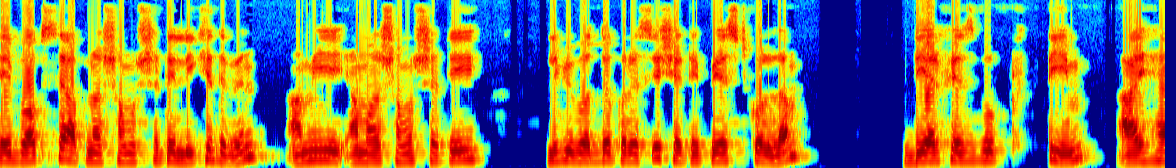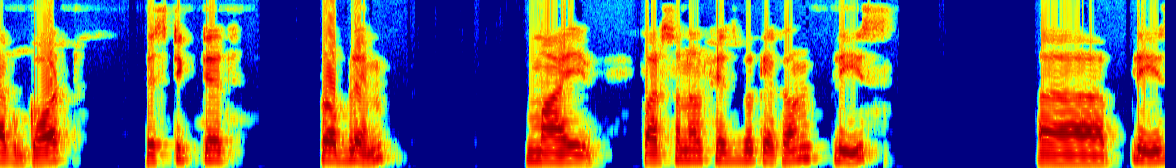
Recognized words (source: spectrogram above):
এই বক্সে আপনার সমস্যাটি লিখে দেবেন। আমি আমার সমস্যাটি লিপিবদ্ধ করেছি, সেটি পেস্ট করলাম। Dear Facebook team I have got restricted problem my personal Facebook account please please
